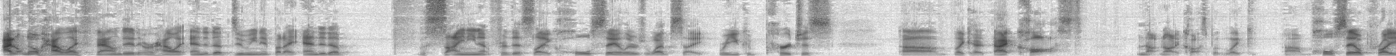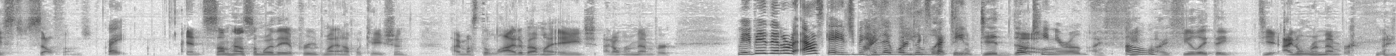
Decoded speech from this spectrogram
I don't know how I found it or how I ended up doing it, but I ended up f- signing up for this like wholesaler's website where you could purchase um, like a, at cost, not not at cost, but like um, wholesale priced cell phones. right. And somehow, somewhere, they approved my application. I must have lied about my age. I don't remember. Maybe they don't ask age because I they weren't feel like expecting they did though. fourteen-year-olds. I feel, oh, I feel like they did. I don't remember. I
